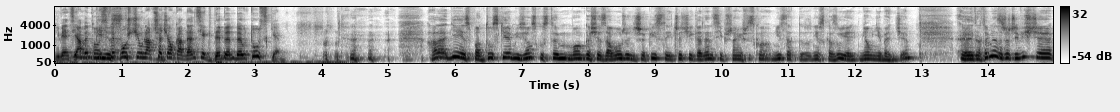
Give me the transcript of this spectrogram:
I więc ja no, bym PiS jest... wypuścił na trzecią kadencję, gdybym był Tuskiem. Ale nie jest pan Tuskiem i w związku z tym mogę się założyć, że PiS tej trzeciej kadencji przynajmniej wszystko nic nie wskazuje, miał nie będzie. E, natomiast rzeczywiście e,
